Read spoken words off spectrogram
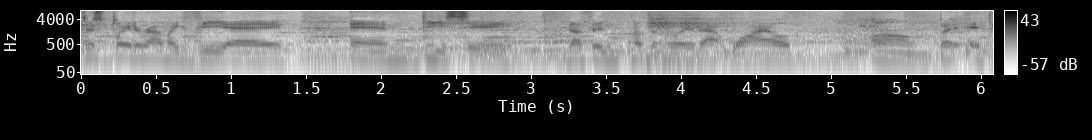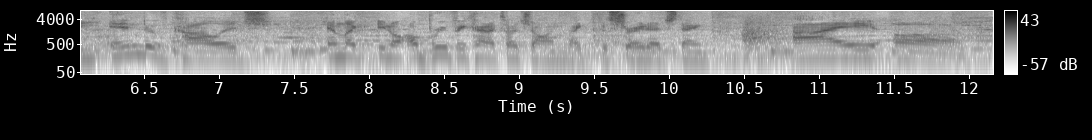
just played around like VA and DC. Nothing nothing really that wild. Um, but at the end of college, and like you know, I'll briefly kind of touch on like the straight edge thing. I. Uh,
